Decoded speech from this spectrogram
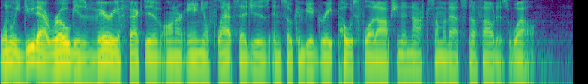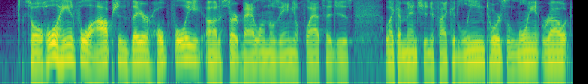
when we do that, Rogue is very effective on our annual flat sedges, and so can be a great post flood option to knock some of that stuff out as well. So a whole handful of options there, hopefully, uh, to start battling those annual flat sedges. Like I mentioned, if I could lean towards the Loyant route,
